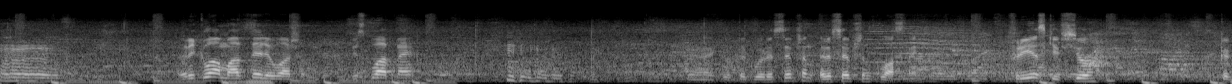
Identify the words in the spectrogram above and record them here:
Реклама отеля вашего. Бесплатная. Так, вот такой ресепшн. Ресепшн классный. Фрески, все. Как,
